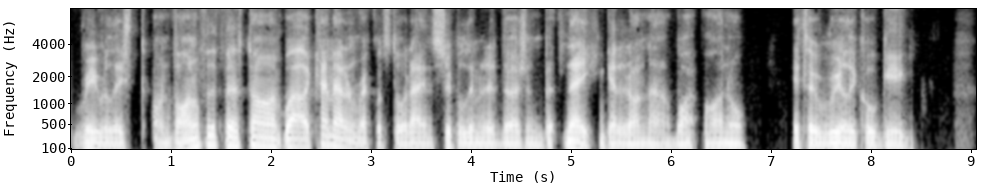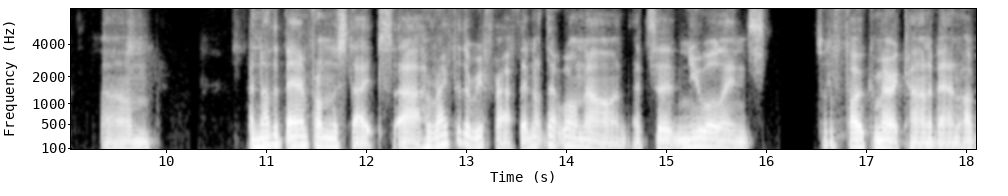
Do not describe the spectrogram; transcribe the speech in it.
re released on vinyl for the first time. Well, it came out in Record Store Day in super limited version, but now you can get it on uh, white vinyl. It's a really cool gig. Um, another band from the States, uh, Hooray for the Riff Raff. They're not that well known. It's a New Orleans sort of folk Americana band. I've,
